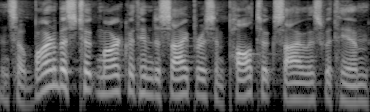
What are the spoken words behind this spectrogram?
And so Barnabas took Mark with him to Cyprus, and Paul took Silas with him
